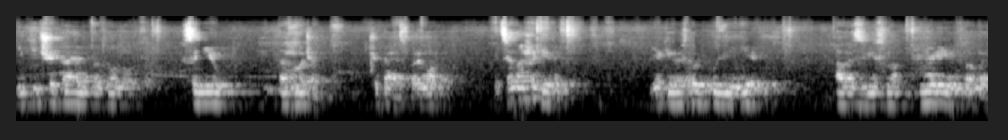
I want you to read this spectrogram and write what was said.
які чекають додому синів та дочок, чекають з перемоги. І це наші діти, які ростуть у війні, але, звісно, мріють про мир.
